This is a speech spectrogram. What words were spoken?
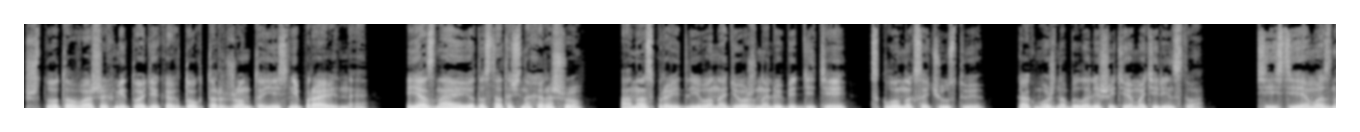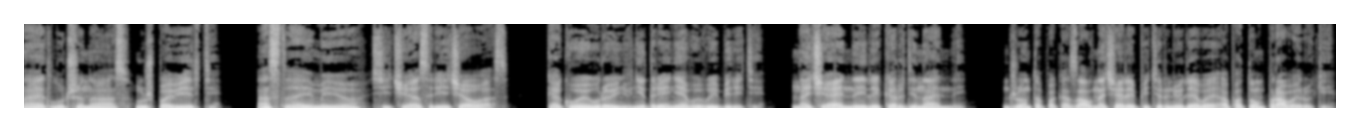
Что-то в ваших методиках, доктор Джон-то, есть неправильное. Я знаю ее достаточно хорошо. Она справедлива, надежно, любит детей, склонна к сочувствию. Как можно было лишить ее материнства? Система знает лучше нас, уж поверьте. Оставим ее, сейчас речь о вас. Какой уровень внедрения вы выберете? Начальный или кардинальный? Джонта показал вначале пятерню левой, а потом правой руки.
